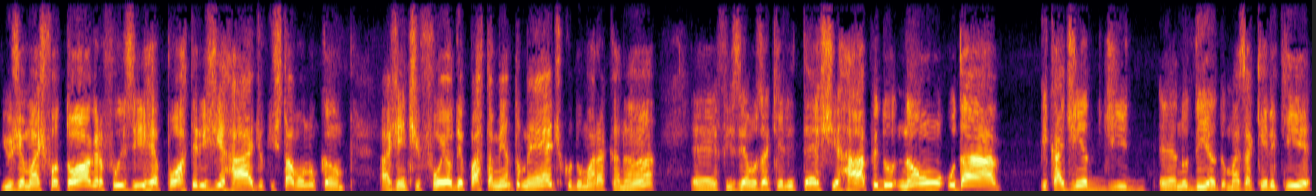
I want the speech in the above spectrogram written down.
e os demais fotógrafos e repórteres de rádio que estavam no campo. A gente foi ao departamento médico do Maracanã, é, fizemos aquele teste rápido, não o da picadinha de, é, no dedo, mas aquele que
